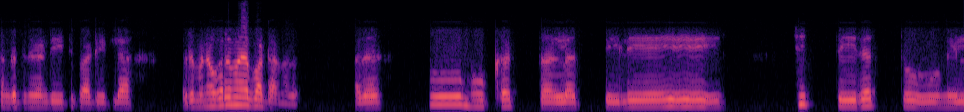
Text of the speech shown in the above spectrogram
സംഘത്തിന് വേണ്ടിയിട്ട് പാടിയിട്ടുള്ള ഒരു മനോഹരമായ പാട്ടാണത്. അത് പൂമുഖത്തളത്തിലേ ചിത്തിരത്തൂണിൽ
